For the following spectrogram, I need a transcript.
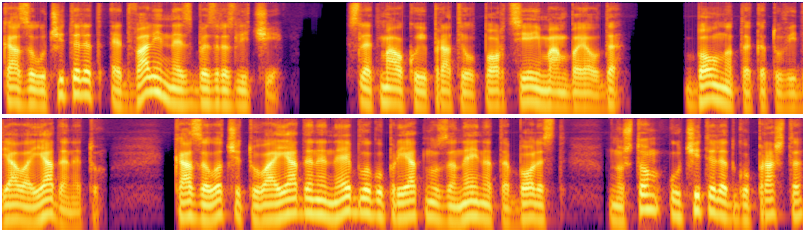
казал учителят едва ли не с безразличие. След малко и пратил порция и мамба елда. Болната, като видяла яденето, казала, че това ядене не е благоприятно за нейната болест, но щом учителят го праща,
